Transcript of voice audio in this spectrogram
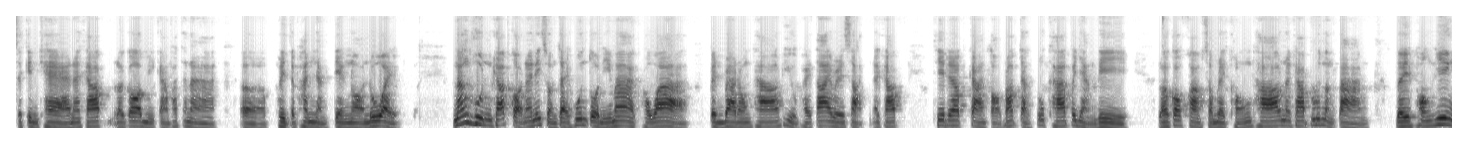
skincare นะครับแล้วก็มีการพัฒนาผลิตภัณฑ์อย่างเตียงนอนด้วย นักลงทุนครับก่อนหน้านี้สนใจหุ้นตัวนี้มาก เพราะว่าเป็นแบรนด์รองเท้าที่อยู่ภายใต้บริษัทนะครับที่ได้รับการตอบรับจากลูกค้าเป็นอย่างดี แล้วก็ความสำเร็จของรองเท้านะครับรุ่นต่างๆ โดยพ้องยิ่ง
